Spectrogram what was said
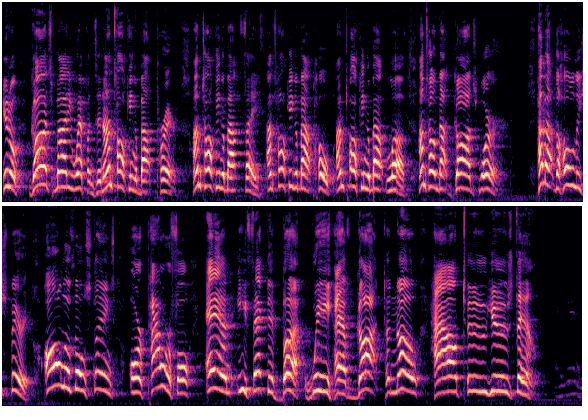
You know, God's mighty weapons, and I'm talking about prayer. I'm talking about faith. I'm talking about hope. I'm talking about love. I'm talking about God's Word. How about the Holy Spirit? All of those things are powerful and effective, but we have got to know how to use them. Amen.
